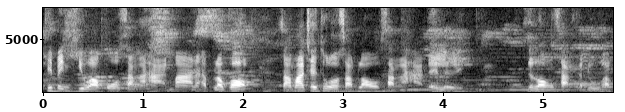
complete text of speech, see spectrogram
ที่เป็น QR code สั่งอาหารมานะครับ เราก็สามารถใช้โทรศัพท์เราสั่งอาหารได้เลย เดี๋ยวลองสั่งกันดูครับ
